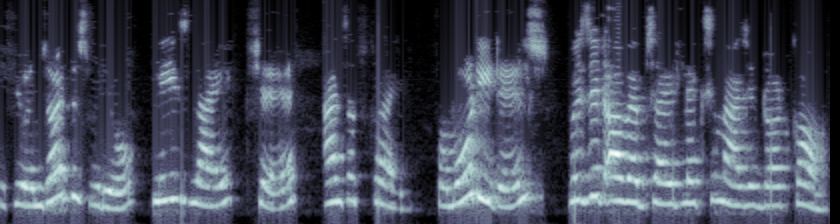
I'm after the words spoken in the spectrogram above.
If you enjoyed this video, please like, share and subscribe. For more details, visit our website leximagic.com.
